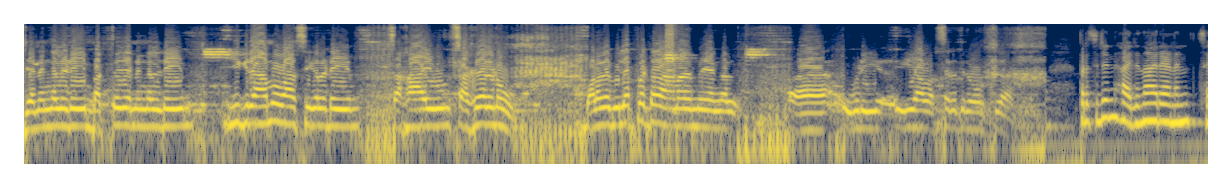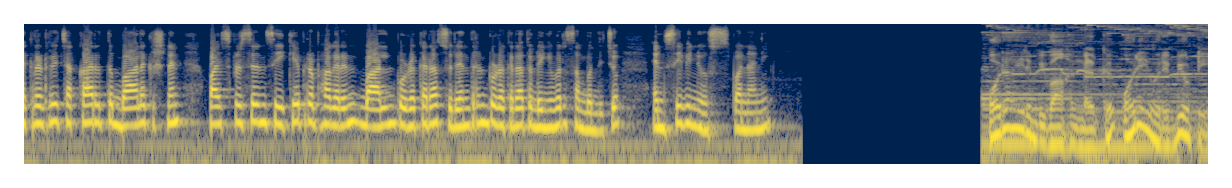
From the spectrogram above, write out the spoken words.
ജനങ്ങളുടെയും ഭക്തജനങ്ങളുടെയും ഈ ഗ്രാമവാസികളുടെയും സഹായവും സഹകരണവും വളരെ വിലപ്പെട്ടതാണ് എന്ന് ഞങ്ങൾ ഇവിടെ ഈ- ഈ അവസരത്തിൽ ഓർക്കുകയാണ് president Harinarayanan secretary Chakkarath Balakrishnan vice president C K Prabhakaran Balan Puzhakkara Surendran Puzhakkara തുടങ്ങിയവർ സംബന്ധിച്ചു N C V news Ponnani. ഒരായിരം വിവാഹങ്ങൾക്ക് ഒരേ ഒരു ബ്യൂട്ടി.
